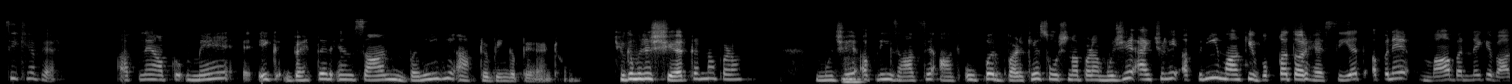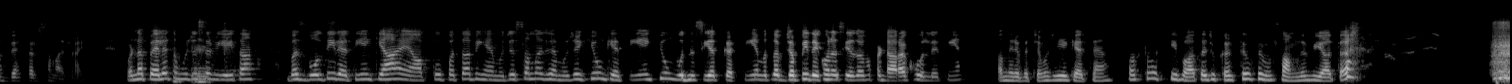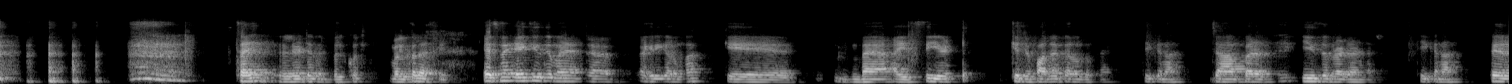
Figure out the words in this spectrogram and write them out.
سیکھیں پھر۔ اپنے آپ کو، میں ایک بہتر انسان بنی ہی آفٹر بینگ اے پیرنٹ ہوں۔ کیونکہ مجھے شیئر کرنا پڑا۔ مجھے اپنی ذات سے اوپر بڑھ کے سوچنا پڑا۔ مجھے ایکچولی اپنی ماں کی وقت اور حیثیت اپنے ماں بننے کے بعد بہتر سمجھ آئی۔ ورنہ پہلے تو مجھے صرف یہی تھا بس بولتی رہتی ہیں کیا ہے آپ کو؟ پتا بھی ہے مجھے سمجھ ہے مجھے کیوں کہتی ہیں کیوں وہ نصیحت کرتی ہیں؟ مطلب جب بھی دیکھو نصیحتوں کا پنڈارا کھول لیتی ہیں۔ اب میرے بچے مجھے یہ کہتے ہیں وقت وقت کی بات ہے جو کرتے ہو پھر وہ سامنے بھی آتا ہے۔ صحیح ریلیٹیبل بالکل بالکل ایسی۔ اس میں ایک چیز میں اگری کروں گا۔ کہ میں آئی سی اٹ کہ جو فادر کا رول ہوتا ہے، ٹھیک ہے نا؟ جہاں پر ہی از دا بریڈ ارنر ٹھیک ہے نا؟ پھر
